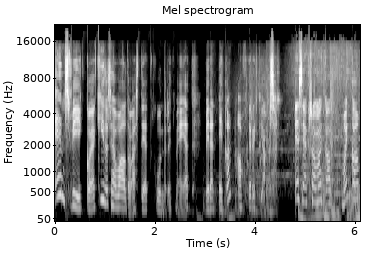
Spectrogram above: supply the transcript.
ensi viikko ja kiitos ihan valtavasti, että kuuntelit meidät, meidän ekan Afterit-jakson. Ensi jaksoa, moikka! Moikka!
